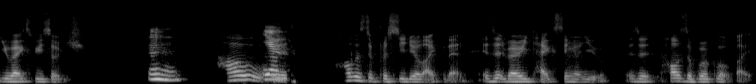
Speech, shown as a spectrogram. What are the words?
UX research. Mm-hmm. How yeah. is, how is the procedure like for that? Is it very taxing on you? Is it how's the workload like?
